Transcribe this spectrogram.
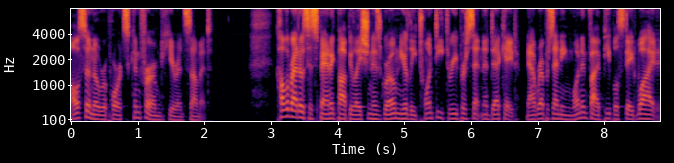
also no reports confirmed here in Summit. Colorado's Hispanic population has grown nearly 23% in a decade, now representing one in five people statewide.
